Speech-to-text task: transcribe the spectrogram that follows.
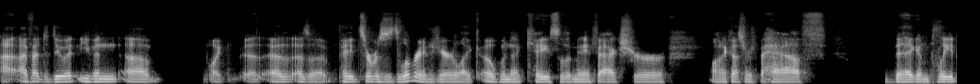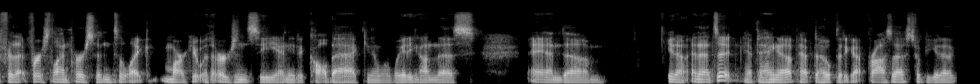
I, have had to do it even uh, like as, as a paid services delivery engineer, like open a case with a manufacturer on a customer's behalf beg and plead for that first line person to like mark it with urgency. I need to call back. You know, we're waiting on this, and um, you know, and that's it. You have to hang up. Have to hope that it got processed. Hope you get a,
